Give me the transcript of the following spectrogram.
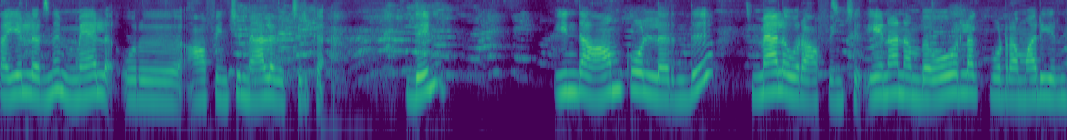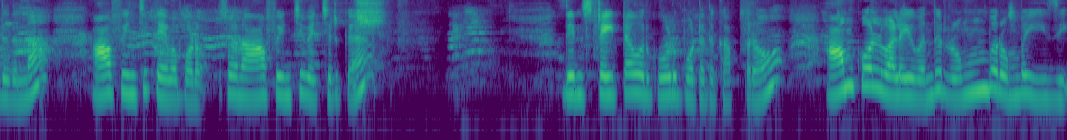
தையல்லேருந்து மேலே ஒரு ஆஃப் இன்ச்சு மேலே வச்சுருக்கேன். தென் இந்த ஆம்கோல்லேருந்து மேலே ஒரு ஆஃப் இன்ச்சு ஏன்னா நம்ம ஓவர்லாக் போடுற மாதிரி இருந்ததுன்னா ஆஃப் இன்ச்சு தேவைப்படும். ஸோ நான் ஆஃப் இன்ச்சு வச்சுருக்கேன். தென் ஸ்ட்ரெயிட்டாக ஒரு கோடு போட்டதுக்கப்புறம் ஆம்கோல் வளைவு வந்து ரொம்ப ரொம்ப ஈஸி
